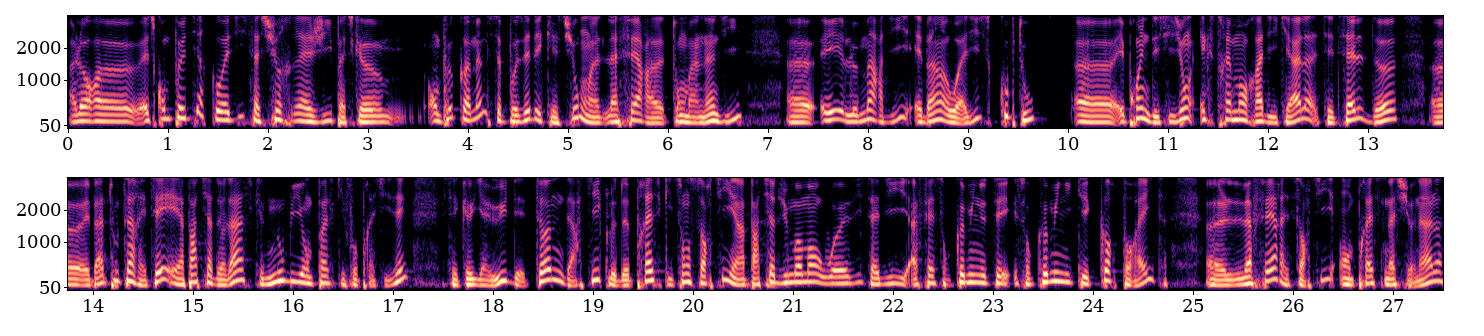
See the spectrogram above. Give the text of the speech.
Alors, euh, est-ce qu'on peut dire qu'Oasis a surréagi? Parce que on peut quand même se poser des questions. hein. L'affaire euh, tombe un lundi. euh, et le mardi, eh ben, Oasis coupe tout. Euh, et prend une décision extrêmement radicale, c'est celle de euh, eh ben, tout arrêter. Et à partir de là, ce que n'oublions pas, ce qu'il faut préciser, c'est qu'il y a eu des tonnes d'articles de presse qui sont sortis. hein. À partir du moment où Oasis a, dit, a fait son, communauté, son communiqué corporate, euh, l'affaire est sortie en presse nationale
